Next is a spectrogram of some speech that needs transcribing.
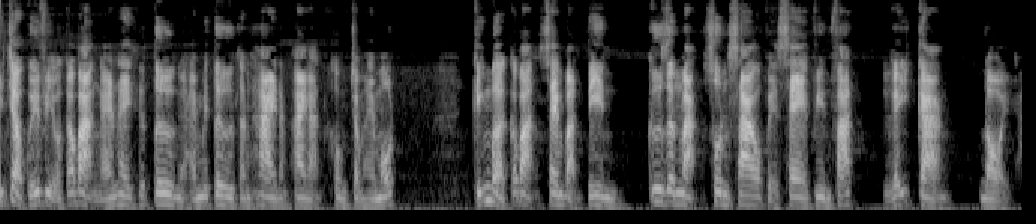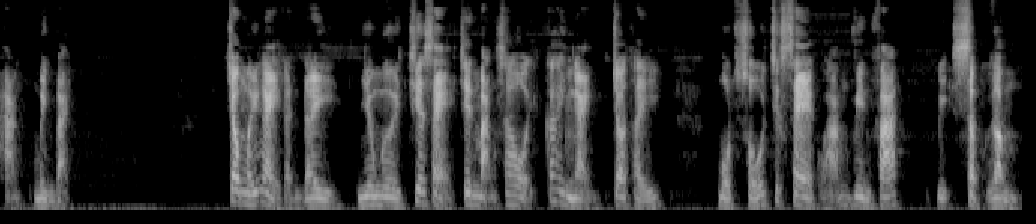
Kính chào quý vị và các bạn ngày hôm nay thứ Tư ngày 24 tháng 2 năm 2021. Kính mời các bạn xem bản tin cư dân mạng xôn xao về xe VinFast gãy càng đòi hãng minh bạch. Trong mấy ngày gần đây, nhiều người chia sẻ trên mạng xã hội các hình ảnh cho thấy một số chiếc xe của hãng VinFast bị sập gầm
